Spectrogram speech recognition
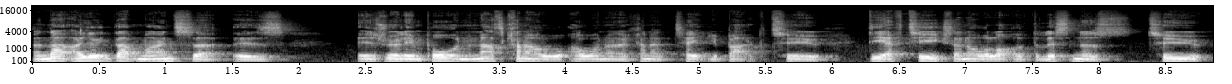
and that I think that mindset is is really important, and that's kind of I want to kind of take you back to DFT because I know a lot of the listeners to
